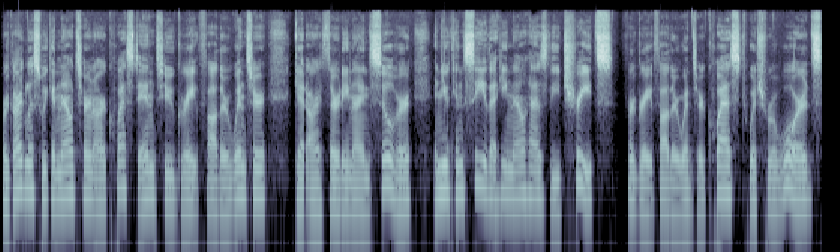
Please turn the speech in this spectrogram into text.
Regardless, we can now turn our quest into Great Father Winter, get our 39 silver, and you can see that he now has the treats for Great Father Winter Quest, which rewards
